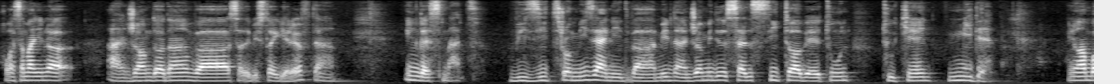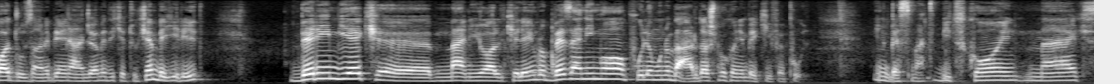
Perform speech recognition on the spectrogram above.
خب مثلا من این رو انجام دادم و 120 تا گرفتم. این قسمت. visit رو می‌زنید و میرید انجام می‌دید و 130 تا بهتون توکن میده. اینا هم باید روزانه بیاین انجام بدید که توکن بگیرید. بریم یک منیال کلیم رو بزنیم و پولمون رو برداشت بکنیم به کیف پول. این قسمت بیت کوین مکس.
